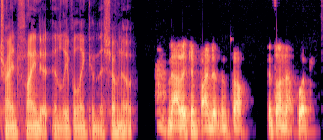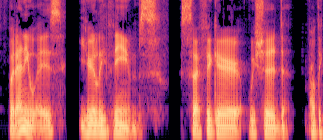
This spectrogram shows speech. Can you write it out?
try and find it and leave a link in the show note. Now they can find it themselves. It's on Netflix. But, anyways, yearly themes. So, I figure we should probably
